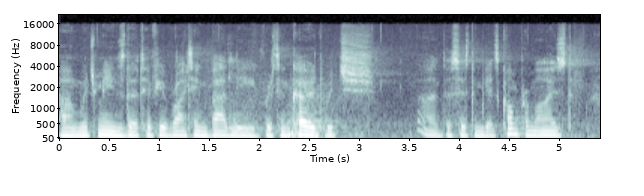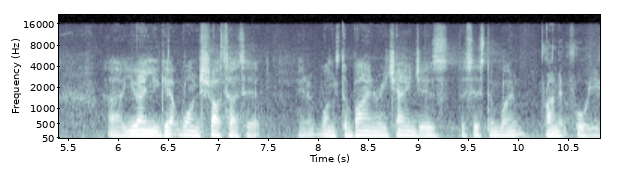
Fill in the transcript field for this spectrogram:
um, which means that if you're writing badly written code, which uh, the system gets compromised, uh, you only get one shot at it. You know, once the binary changes, the system won't run it for you.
